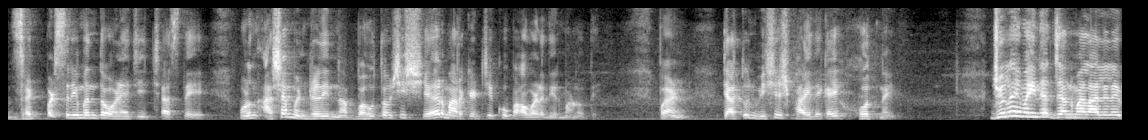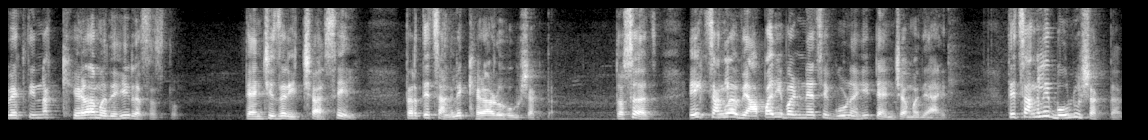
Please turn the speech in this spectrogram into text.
झटपट श्रीमंत होण्याची इच्छा असते म्हणून अशा मंडळींना बहुतांशी शेअर मार्केटची खूप आवड निर्माण होते. पण त्यातून विशेष फायदे काही होत नाही जुलै महिन्यात जन्माला आलेल्या व्यक्तींना खेळामध्येही रस असतो. त्यांची जर इच्छा असेल तर ते चांगले खेळाडू होऊ शकतात. तसंच एक चांगला व्यापारी बनण्याचे गुणही त्यांच्यामध्ये आहेत. ते चांगले बोलू शकतात.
